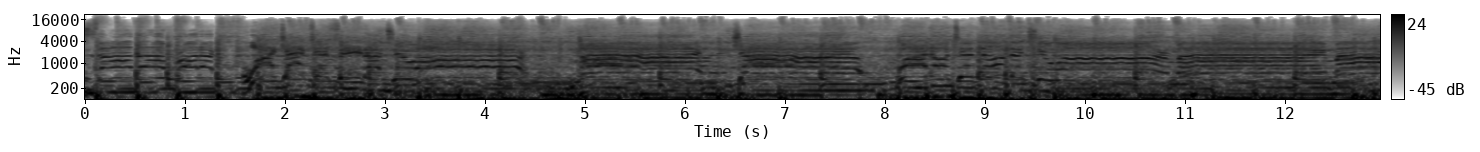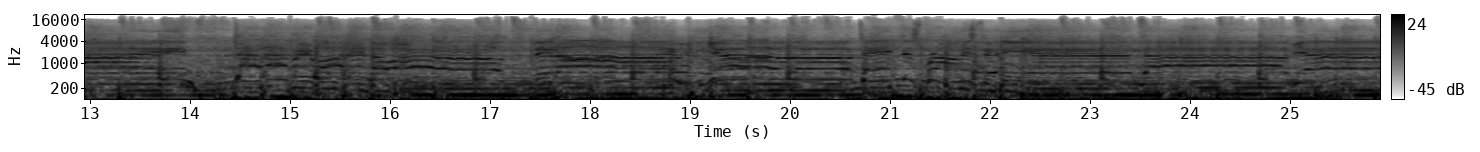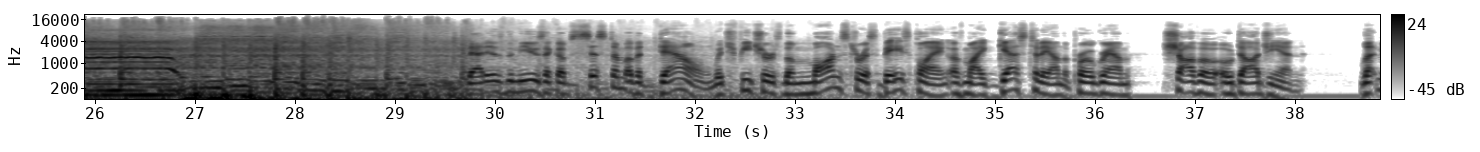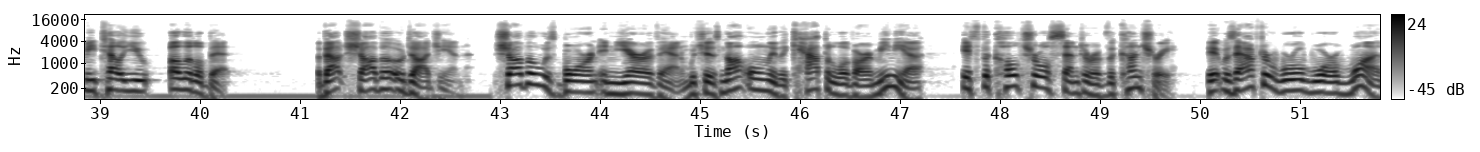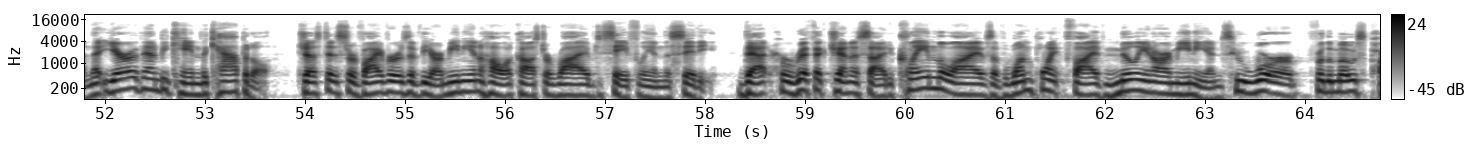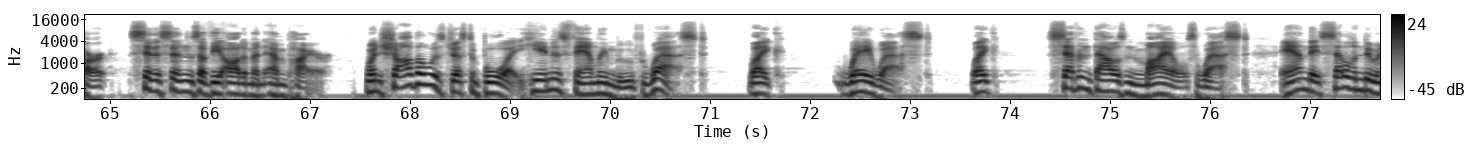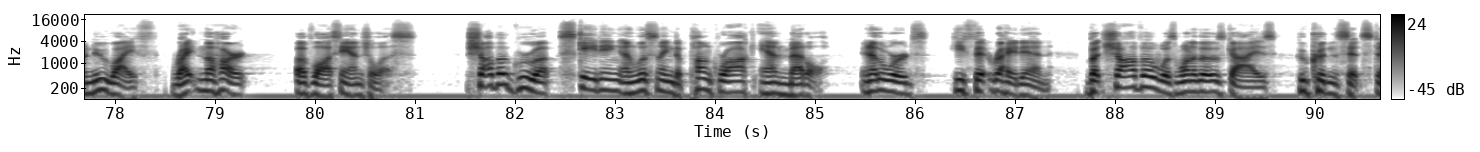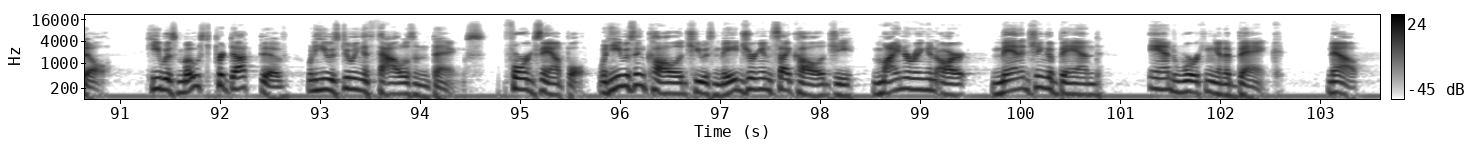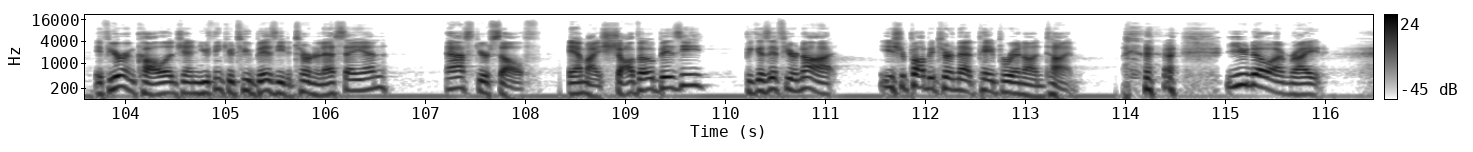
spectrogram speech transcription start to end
Fall. You of System of a Down, which features the monstrous bass playing of my guest today on the program, Shavo Odadjian. Let me tell you a little bit about Shavo Odadjian. Shavo was born in Yerevan, which is not only the capital of Armenia, it's the cultural center of the country. It was after World War I that Yerevan became the capital, just as survivors of the Armenian Holocaust arrived safely in the city. That horrific genocide claimed the lives of 1.5 million Armenians who were, for the most part, citizens of the Ottoman Empire. When Shavo was just a boy, he and his family moved west. Like, way west. Like, 7,000 miles west. And they settled into a new life right in the heart of Los Angeles. Shavo grew up skating and listening to punk rock and metal. In other words, he fit right in. But Shavo was one of those guys who couldn't sit still. He was most productive when he was doing a thousand things. For example, when he was in college, he was majoring in psychology, minoring in art, managing a band, and working in a bank. Now, if you're in college and you think you're too busy to turn an essay in, ask yourself, Am I Shavo busy? Because if you're not, you should probably turn that paper in on time. you know I'm right.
